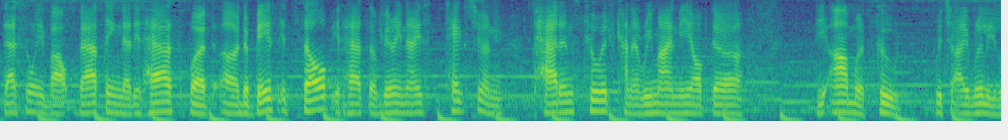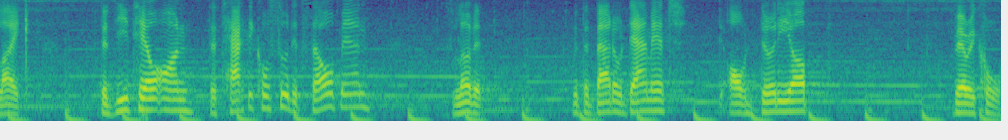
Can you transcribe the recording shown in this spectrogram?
That's the only about bad thing that it has, but uh, the base itself, it has a very nice texture and patterns to it, kind of remind me of the, the armored suit, which I really like. The detail on the tactical suit itself, man, love it. With the battle damage, all dirty up, very cool.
